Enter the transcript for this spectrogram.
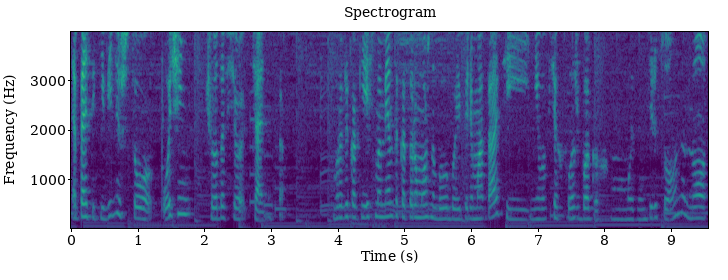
опять-таки видишь, что очень что-то все тянется. Вроде как есть моменты, которые можно было бы и перемотать, и не во всех флешбеках мы заинтересованы, но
